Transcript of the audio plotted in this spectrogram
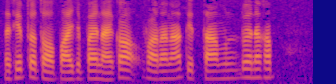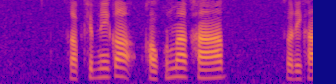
ในทริปต่อๆไปจะไปไหนก็ฝากนะนะติดตามด้วยนะครับสำหรับคลิปนี้ก็ขอบคุณมากครับ สวัสดีครับ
